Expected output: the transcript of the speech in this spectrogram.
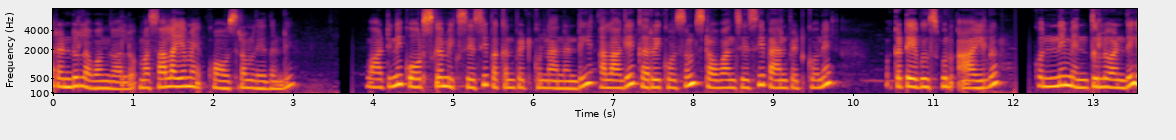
రెండు లవంగాలు. మసాలా ఏం ఎక్కువ అవసరం లేదండి. వాటిని కోర్స్గా మిక్స్ చేసి పక్కన పెట్టుకున్నానండి. అలాగే కర్రీ కోసం స్టవ్ ఆన్ చేసి ప్యాన్ పెట్టుకొని ఒక టేబుల్ స్పూన్ ఆయిల్ కొన్ని మెంతులు అండి.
